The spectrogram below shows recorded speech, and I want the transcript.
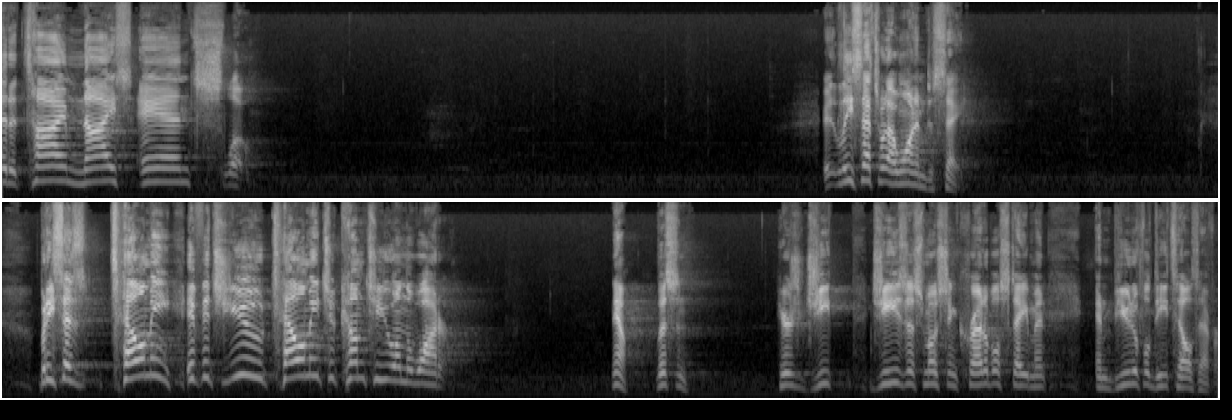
at a time, nice and slow. At least that's what I want him to say. But he says, Tell me, if it's you, tell me to come to you on the water. Now, listen, here's G- Jesus' most incredible statement and beautiful details ever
